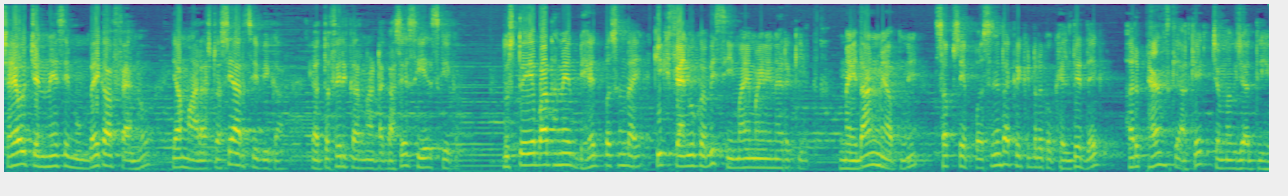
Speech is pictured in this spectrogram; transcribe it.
चाहे वो चेन्नई से मुंबई का फ़ैन हो या महाराष्ट्र से आरसीबी का, या तो फिर कर्नाटका से सीएसके का। दोस्तों, ये बात हमें बेहद पसंद आई कि फ़ैन को कभी सीमाएँ मायने न रखी। मैदान में अपने सबसे पसंदीदा क्रिकेटर को खेलते देख हर फैंस की आँखें चमक जाती है।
